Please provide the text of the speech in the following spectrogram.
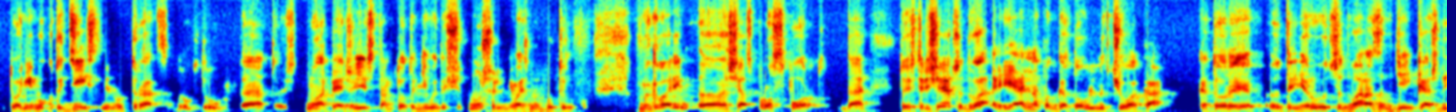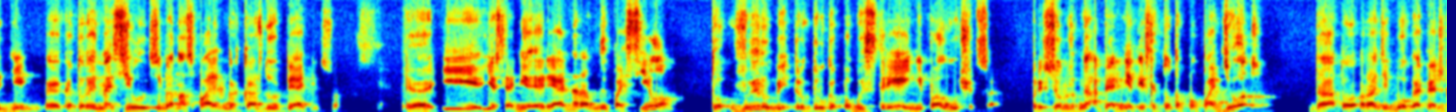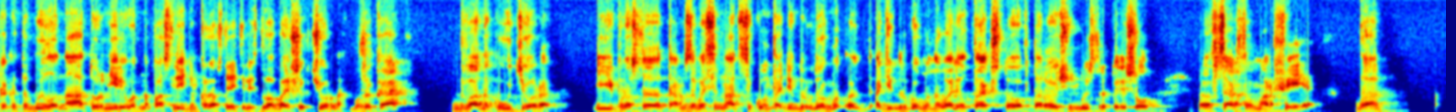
то они могут и 10 минут драться друг с другом, да, то есть, ну, опять же, если там кто-то не вытащит нож или не возьмет бутылку. Мы говорим э, сейчас про спорт, да, то есть встречаются два реально подготовленных чувака, которые э, тренируются два раза в день каждый день, э, которые насилуют себя на спаррингах каждую пятницу. Э, и если они реально равны по силам, то вырубить друг друга побыстрее не получится. При всем, ну, опять нет, если кто-то попадет, да, то ради бога. Опять же, как это было на турнире, вот на последнем, когда встретились два больших черных мужика, два нокаутера, и просто там за 18 секунд один, друг другому, один другому навалил так, что второй очень быстро перешел в царство Морфея, да,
